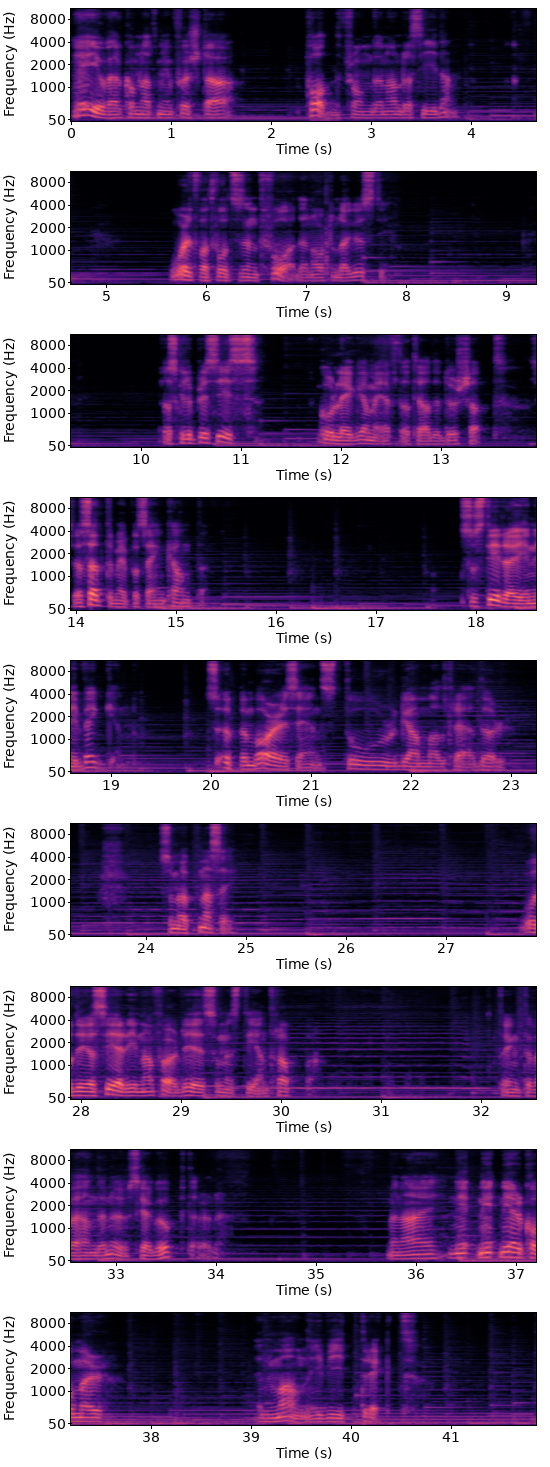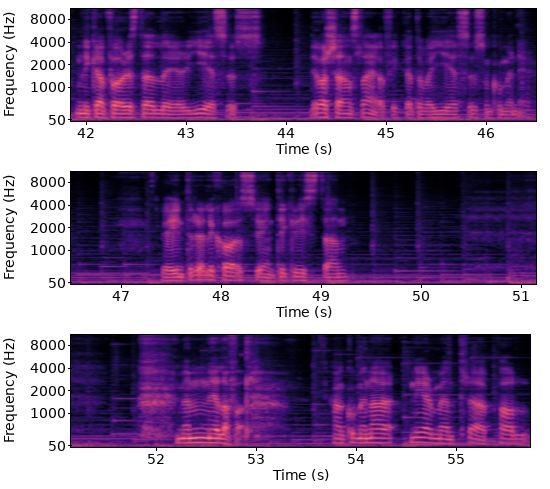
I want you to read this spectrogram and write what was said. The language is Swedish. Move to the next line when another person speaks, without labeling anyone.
Hej och välkomna till min första podd från den andra sidan. Året var 2002, den 18 augusti. Jag skulle precis gå och lägga mig efter att jag hade duschat. Så jag sätter mig på sängkanten. Så stirrar jag in i väggen. Så uppenbarar det sig en stor gammal trädörr. Som öppnar sig. Och det jag ser innanför det är som en stentrappa. Tänkte vad händer nu? Ska jag gå upp där eller? Men nej, ner, ner, ner kommer en man i vit dräkt. Om ni kan föreställa er Jesus. Det var känslan jag fick att det var Jesus som kommer ner. Jag är inte religiös, jag är inte kristen. Men i alla fall. Han kommer ner med en träpall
